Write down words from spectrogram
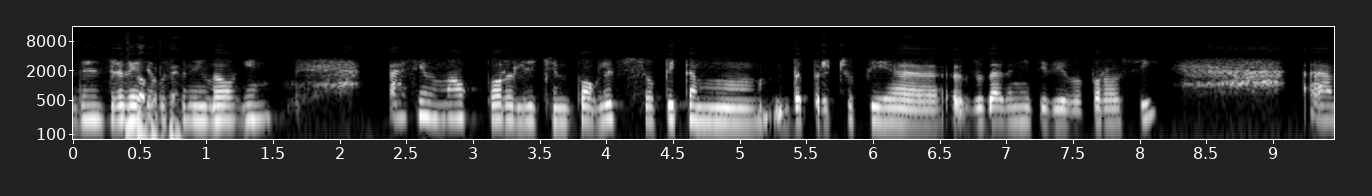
ден, здравейте, Добър ден. господин Волгин. Аз имам малко по-различен поглед. Ще се опитам да пречупя зададените ви въпроси. А,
